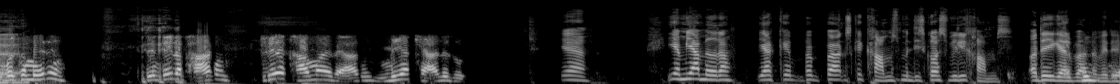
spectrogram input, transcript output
Du må Øh, tage med det. Det er en del af pakken. Flere krammer i verden. Mere kærlighed. Ja. Jamen, jeg er med dig. Jeg børn skal krammes, men de skal også ville krammes. Og det er ikke alle børn, der vil det.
